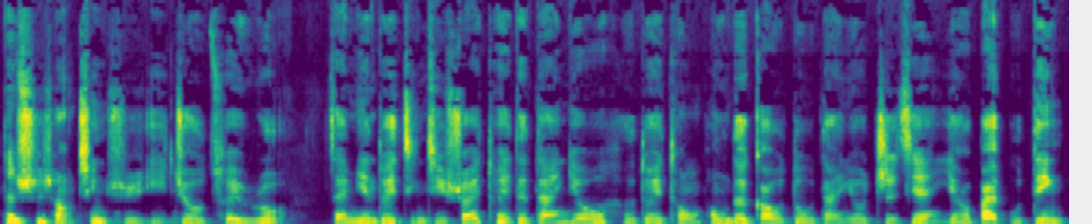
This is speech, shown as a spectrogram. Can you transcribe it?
但市场情绪依旧脆弱。在面对经济衰退的担忧和对通膨的高度担忧之间摇摆不定，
